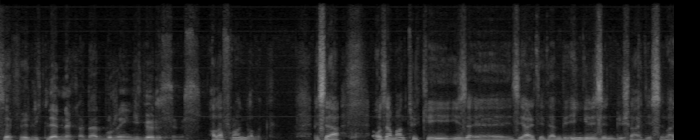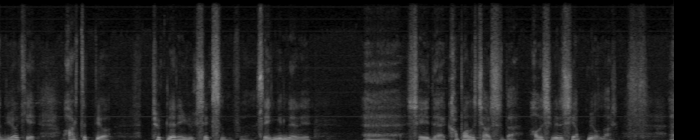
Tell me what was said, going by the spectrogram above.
seferliklerine kadar bu rengi görürsünüz. alafrangalık. Mesela o zaman Türkiye'yi e, ziyaret eden bir İngiliz'in müşahedesi var. Diyor ki artık diyor Türklerin yüksek sınıfı, zenginleri e, şeyde kapalı çarşıda alışveriş yapmıyorlar. E,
